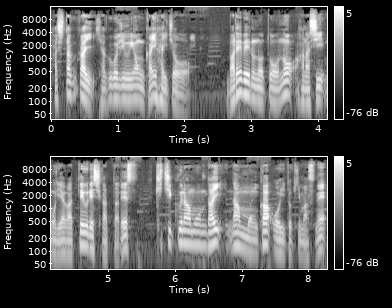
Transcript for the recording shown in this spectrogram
ハッシュタグ会154回拝聴バレベルの塔の話盛り上がって嬉しかったです。鬼畜な問題何問か置いときますね。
